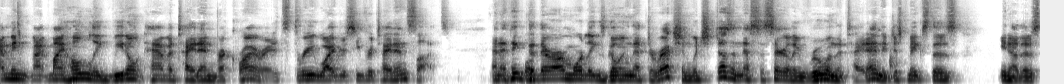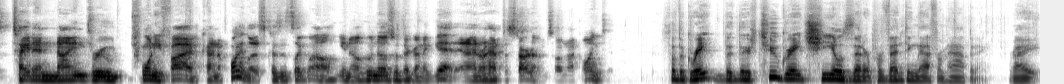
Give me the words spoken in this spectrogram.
I mean, my, my home league, we don't have a tight end requirement. It's three wide receiver tight end slots, and I think Well- that there are more leagues going that direction, which doesn't necessarily ruin the tight end. It just makes those you know those tight end nine through twenty five kind of pointless because it's like, well, you know, who knows what they're going to get, and I don't have to start them, so I'm not going to. So the great the, there's two great shields that are preventing that from happening, right?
